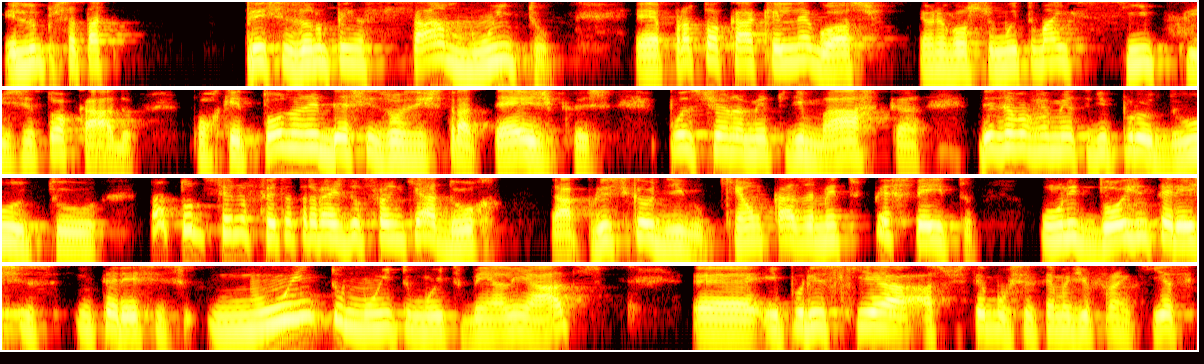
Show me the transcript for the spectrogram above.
Ele não precisa estar tá precisando pensar muito é, para tocar aquele negócio. É um negócio muito mais simples de tocado, porque todas as decisões estratégicas, posicionamento de marca, desenvolvimento de produto, está tudo sendo feito através do franqueador. Tá? Por isso que eu digo que é um casamento perfeito. Une dois interesses, interesses muito, muito, muito bem alinhados, é, e por isso que a, a sistema, o sistema de franquias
